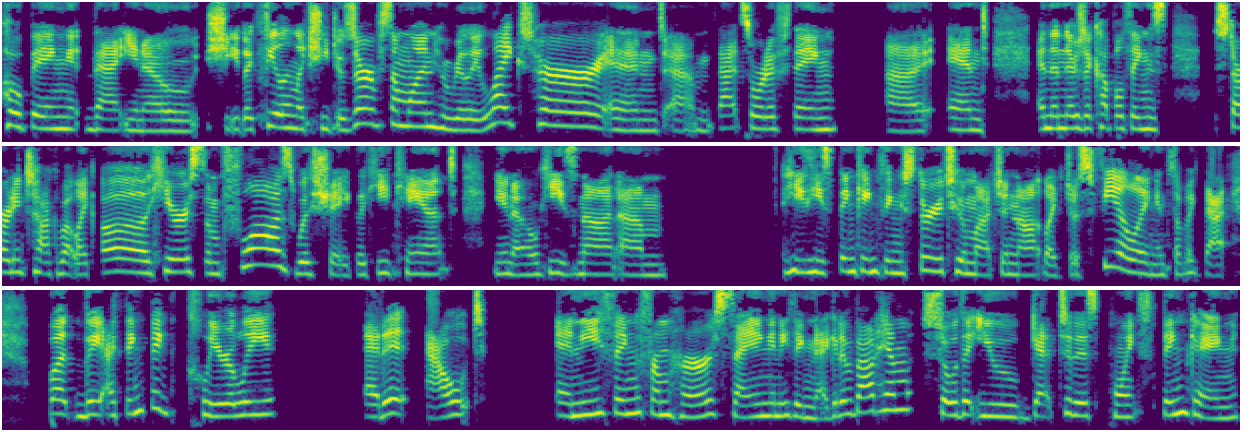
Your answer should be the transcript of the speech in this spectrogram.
hoping that you know she like feeling like she deserves someone who really likes her and um, that sort of thing. Uh, and and then there's a couple things starting to talk about like oh here are some flaws with shake. Like he can't you know he's not um he, he's thinking things through too much and not like just feeling and stuff like that. But they i think they clearly edit out anything from her saying anything negative about him so that you get to this point thinking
